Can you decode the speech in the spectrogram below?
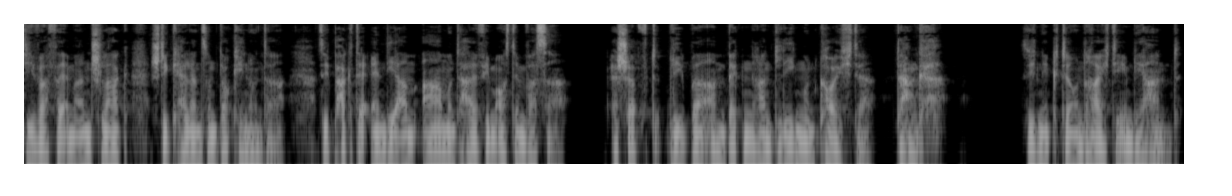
Die Waffe im Anschlag stieg Helen zum Dock hinunter. Sie packte Andy am Arm und half ihm aus dem Wasser. Erschöpft blieb er am Beckenrand liegen und keuchte. Danke. Sie nickte und reichte ihm die Hand.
